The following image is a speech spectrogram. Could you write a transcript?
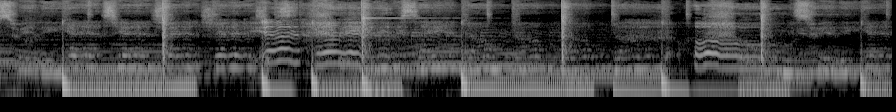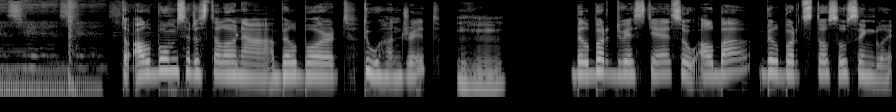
Really yes, yes, yes, yes. Yes. To album se dostalo na Billboard 200. Mhm. Billboard 200 jsou alba, Billboard 100 jsou singly.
